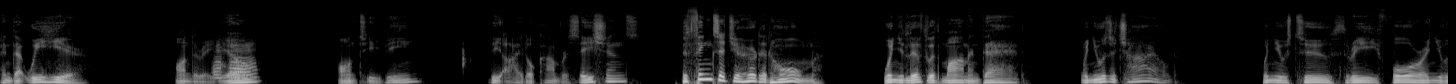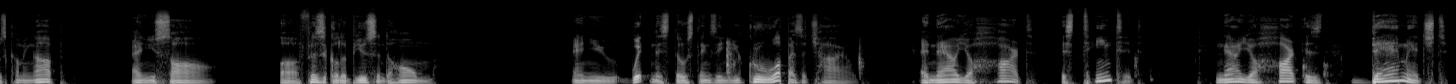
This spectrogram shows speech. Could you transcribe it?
and that we hear on the radio, Mhm. on TV, the idle conversations, the things that you heard at home when you lived with mom and dad, when you was a child, when you was two, three, four, and you was coming up, and you saw uh, physical abuse in the home, and you witnessed those things, and you grew up as a child, and now your heart is tainted. Now your heart is damaged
